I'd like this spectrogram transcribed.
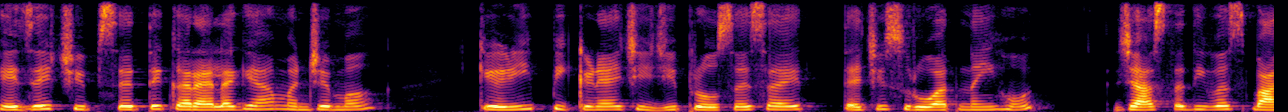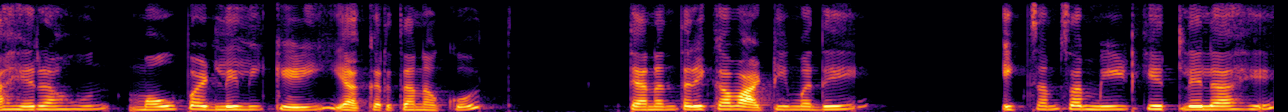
हे जे चिप्स आहेत ते करायला घ्या. म्हणजे मग केळी पिकण्याची जी प्रोसेस आहे त्याची सुरुवात नाही होत. जास्त दिवस बाहेर राहून मऊ पडलेली केळी याकरता नकोत. त्यानंतर एका वाटीमध्ये एक चमचा मीठ घेतलेलं आहे.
